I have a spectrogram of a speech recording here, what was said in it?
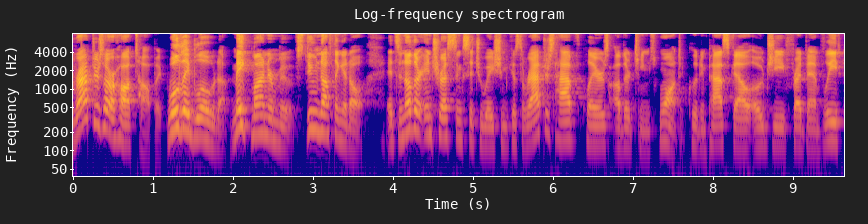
the Raptors are a hot topic. Will they blow it up? Make minor moves? Do nothing at all? It's another interesting situation because the Raptors have players other teams want, including Pascal, OG, Fred Van VanVleet,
